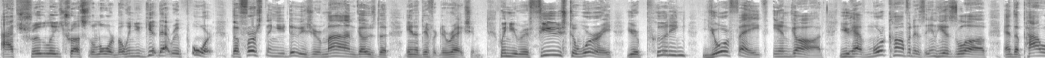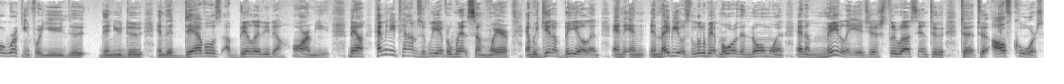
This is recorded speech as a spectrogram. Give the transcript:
I truly trust the Lord, but when you get that report, the first thing you do is your mind goes to, in a different direction. When you refuse to worry, you're putting your faith in God. You have more confidence in His love and the power working for you than you do in the devil's ability to harm you. Now, how many times have we ever went somewhere and we get a bill and, and, and, and maybe it was a little bit more than normal and, and immediately it just threw us into to, to off course.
